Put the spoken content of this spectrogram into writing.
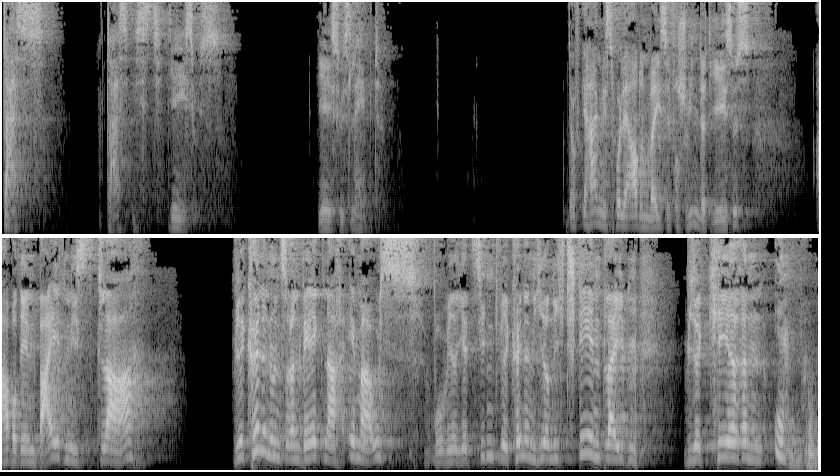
das, das ist Jesus. Jesus lebt. Und auf geheimnisvolle Art und Weise verschwindet Jesus. Aber den beiden ist klar, wir können unseren Weg nach Emmaus, wo wir jetzt sind, wir können hier nicht stehen bleiben. Wir kehren um.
